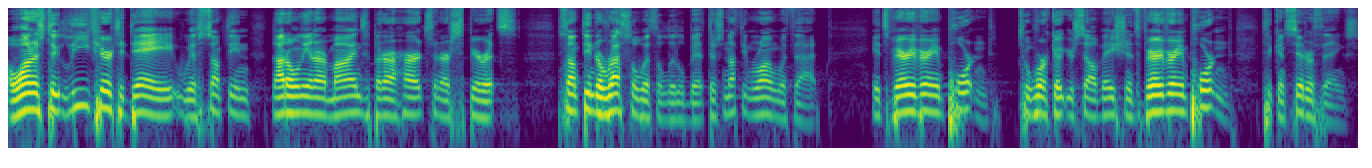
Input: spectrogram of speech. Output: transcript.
I want us to leave here today with something not only in our minds, but our hearts and our spirits, something to wrestle with a little bit. There's nothing wrong with that. It's very, very important to work out your salvation. It's very, very important to consider things.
